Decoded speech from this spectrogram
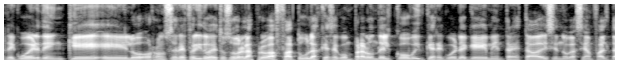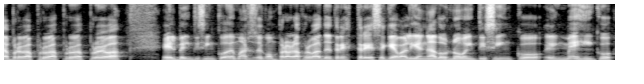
Recuerden que eh, los 11 referidos estos sobre las pruebas fatulas que se compraron del COVID, que recuerde que mientras estaba diciendo que hacían falta pruebas, pruebas, pruebas, pruebas, el 25 de marzo se compraron las pruebas de 313 que valían a 2.95 en México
